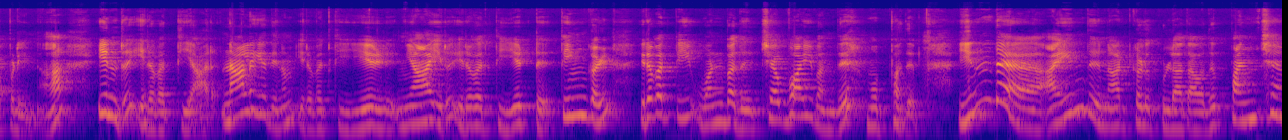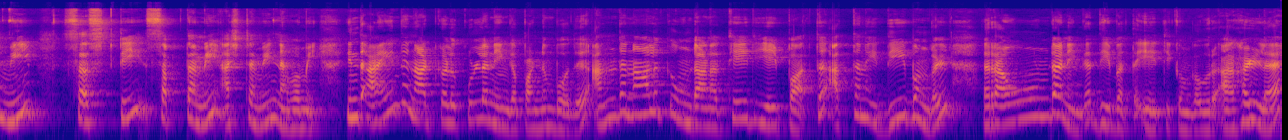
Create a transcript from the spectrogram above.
அப்படின்னா இன்று இருபத்தி ஆறு நாளைய தினம் இருபத்தி ஏழு ஞாயிறு இருபத்தி எட்டு திங்கள் இருபத்தி ஒன்பது செவ்வாய் வந்து முப்பது. இந்த ஐந்து நாட்களுக்குள்ள அதாவது பஞ்சமி சஷ்டி சப்தமி அஷ்டமி நவமி. இந்த ஐந்து நாட்களுக்குள்ள நீங்க பண்ணும்போது அந்த நாளுக்கு உண்டான தேதியை பார்த்து அத்தனை தீபங்கள் ரவுண்டா நீங்க தீபத்தை ஏற்றிக்கோங்க ஒரு அகல்ல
